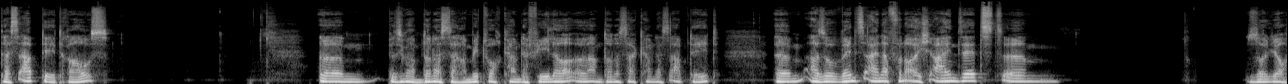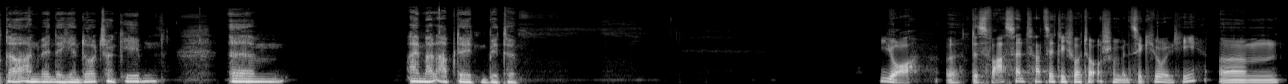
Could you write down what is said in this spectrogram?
das Update raus. Ähm, beziehungsweise am Donnerstag, am Mittwoch kam der Fehler, äh, am Donnerstag kam das Update. Ähm, also wenn es einer von euch einsetzt, ähm, soll ja auch da Anwender hier in Deutschland geben, ähm, einmal updaten bitte. Ja, äh, das war's dann tatsächlich heute auch schon mit Security. Ähm,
